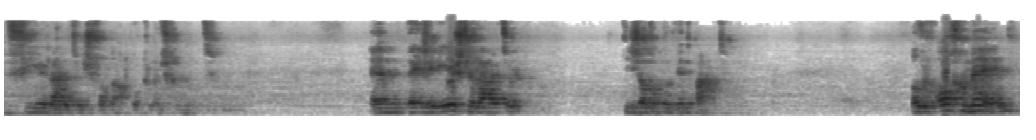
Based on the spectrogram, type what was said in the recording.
de vier ruiters van de apocalyps genoemd. En deze eerste ruiter, die zat op een wit paard. Over het algemeen,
